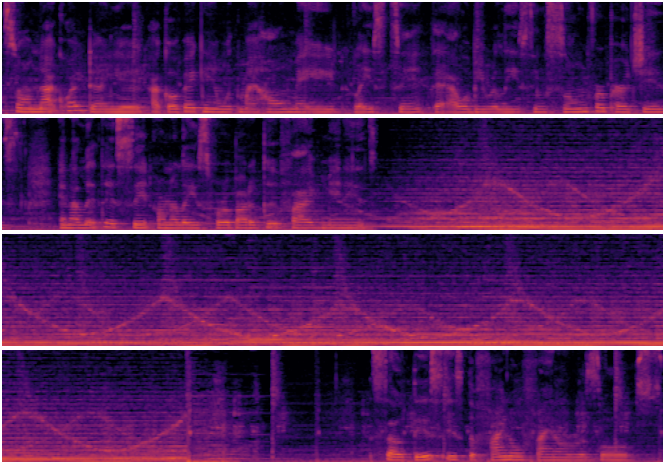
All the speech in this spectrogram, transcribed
So I'm not quite done yet. I go back in with my homemade lace tint that I will be releasing soon for purchase. And I let that sit on the lace for about a good five minutes. So this is the final final results.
